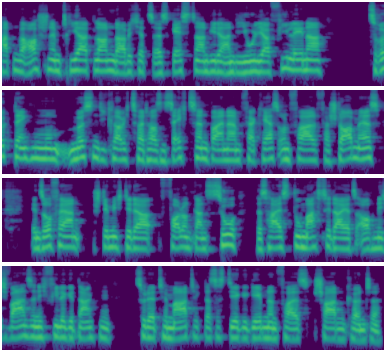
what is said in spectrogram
Hatten wir auch schon im Triathlon. Da habe ich jetzt erst gestern wieder an die Julia Vielener zurückdenken müssen, die, glaube ich, 2016 bei einem Verkehrsunfall verstorben ist. Insofern stimme ich dir da voll und ganz zu. Das heißt, du machst dir da jetzt auch nicht wahnsinnig viele Gedanken zu der Thematik, dass es dir gegebenenfalls schaden könnte.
